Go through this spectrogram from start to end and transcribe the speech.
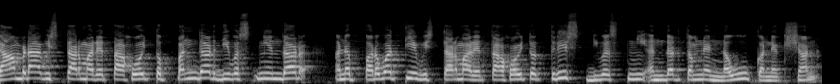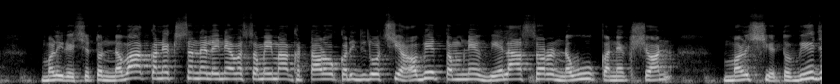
ગામડા વિસ્તારમાં રહેતા હોય તો પંદર દિવસની અંદર અને પર્વતીય વિસ્તારમાં રહેતા હોય તો ત્રીસ દિવસની અંદર તમને નવું કનેક્શન મળી રહેશે. તો નવા કનેક્શનને લઈને હવે સમયમાં ઘટાડો કરી દીધો છે. હવે તમને વહેલાસર નવું કનેક્શન મળશે. તો વીજ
